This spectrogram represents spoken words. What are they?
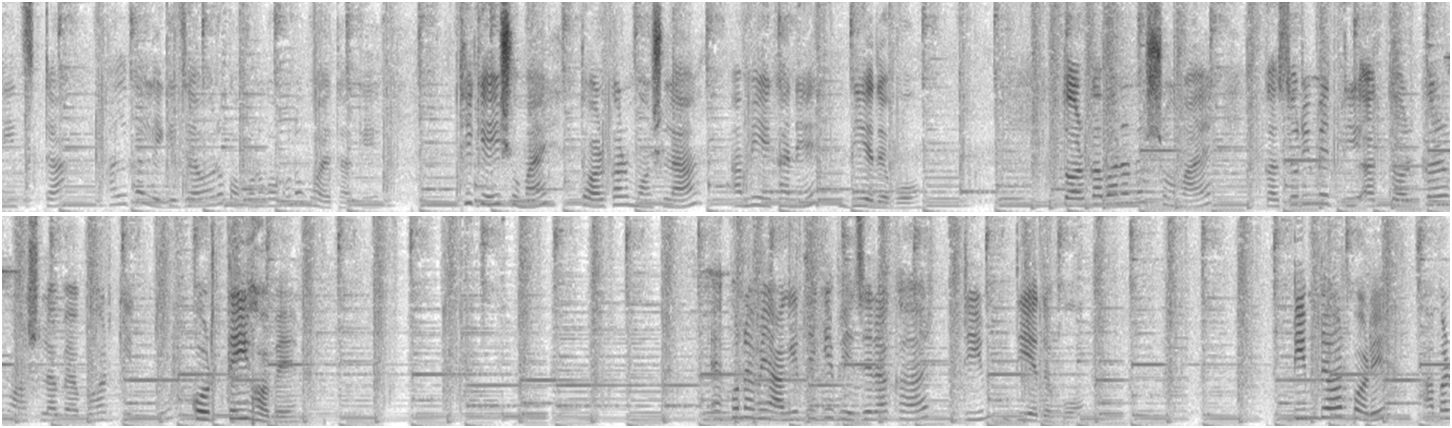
নিচটা হালকা লেগে যাওয়ারও কখনো কখনো ভয় থাকে। ঠিক এই সময় তরকার মশলা আমি এখানে দিয়ে দেব। তরকা বানানোর সময় কাসুরি মেথি আর তরকার মশলা ব্যবহার কিন্তু করতেই হবে। এখন আমি আগে থেকে ভেজে রাখা ডিম দিয়ে দেব। ডিম দেওয়ার পরে আবার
